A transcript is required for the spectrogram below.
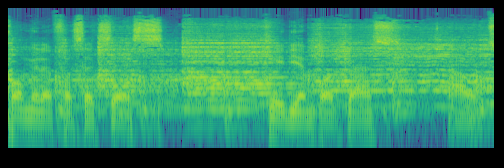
formula for success. KDM Podcast out.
